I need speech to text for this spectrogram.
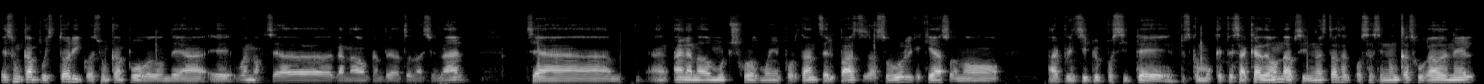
es un campo histórico, es un campo donde ha, eh, bueno, se ha ganado un campeonato nacional, se ha, han, ganado muchos juegos muy importantes, el Pasto es azul, que quieras o no, al principio pues sí te, pues como que te saca de onda, si no estás, o sea, si nunca has jugado en él,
